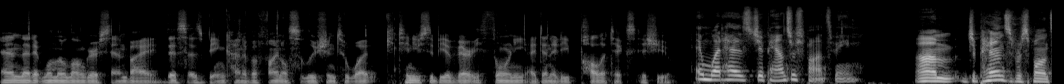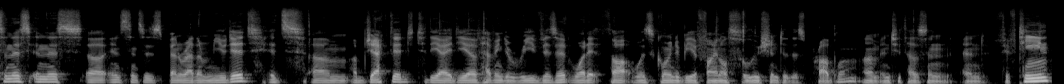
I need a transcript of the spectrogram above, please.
and that it will no longer stand by this as being kind of a final solution to what continues to be a very thorny identity politics issue. And what has Japan's response been? Um, Japan's response in this in this uh, instance has been rather muted. It's um, objected to the idea of having to revisit what it thought was going to be a final solution to this problem um, in 2015.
